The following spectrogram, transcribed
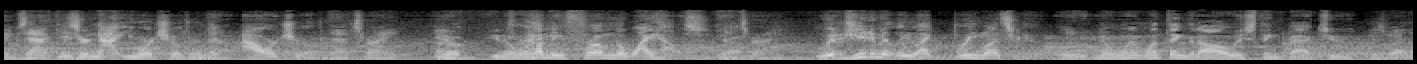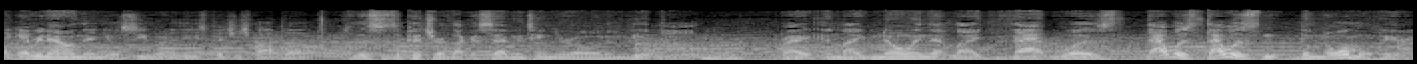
Exactly. These are not your children, they're our children. That's right. You know, um, you know, coming from the White House. That's right. Legitimately, like three months ago. You know, one, one thing that I always think back to is right, like every now and then you'll see one of these pictures pop up. So this is a picture of like a 17 year old in Vietnam, mm-hmm. right? And like knowing that like that was that was that was the normal here,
